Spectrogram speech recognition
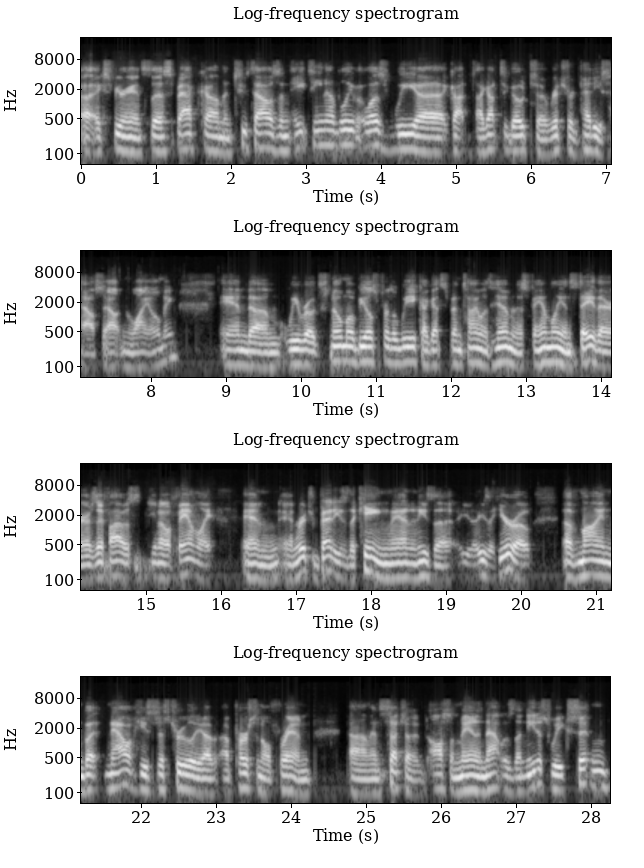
uh, experience this back um, in 2018, I believe it was. We uh, got I got to go to Richard Petty's house out in Wyoming, and um, we rode snowmobiles for the week. I got to spend time with him and his family and stay there as if I was, you know, a family. And and Richard Petty's the king, man, and he's a you know he's a hero of mine. But now he's just truly a, a personal friend. Um, and such an awesome man. And that was the neatest week sitting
